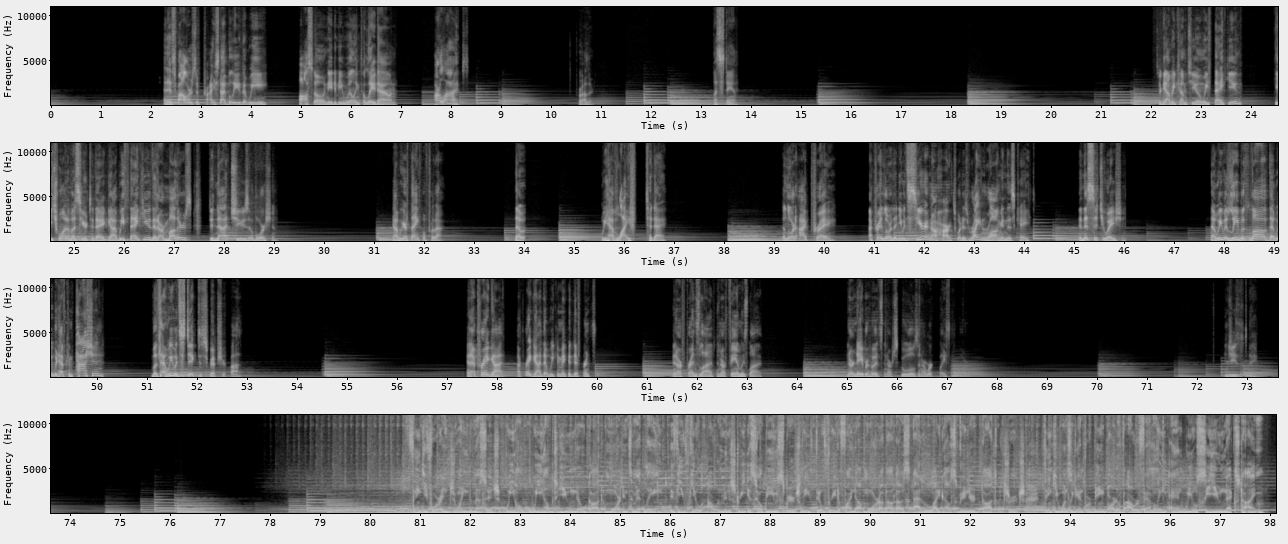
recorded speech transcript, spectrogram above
And as followers of Christ, I believe that we also need to be willing to lay down our lives for others. Let's stand. So, God, we come to you and we thank you. Each one of us here today, God, we thank you that our mothers did not choose abortion. God, we are thankful for that. That we have life today. And Lord, I pray I pray, Lord, that you would sear in our hearts what is right and wrong in this case, in this situation. That we would lead with love, that we would have compassion, but that we would stick to Scripture, Father. And I pray, God, I pray, God, that we can make a difference in our friends' lives, in our families' lives, in our neighborhoods, in our schools, in our workplaces, Lord. In Jesus' name. Thank you for enjoying the message. We hope we helped you know God more intimately. If you feel our ministry is helping you spiritually, feel free to find out more about us at lighthousevineyard.church. Thank you once again for being part of our family, and we'll see you next time.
